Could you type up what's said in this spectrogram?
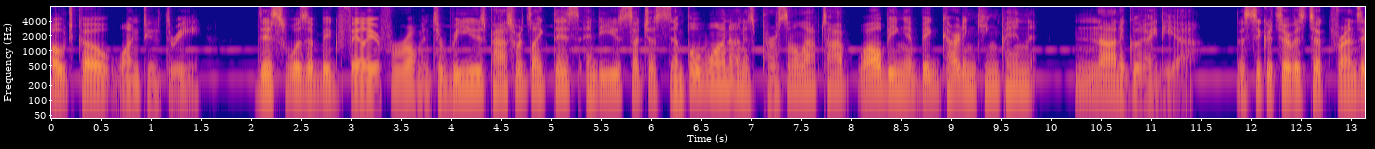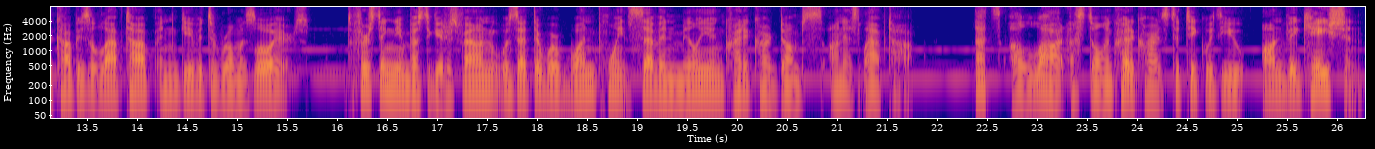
Ochko123. This was a big failure for Roman. To reuse passwords like this and to use such a simple one on his personal laptop while being a big carding kingpin, not a good idea. The Secret Service took forensic copies of the laptop and gave it to Roman's lawyers. The first thing the investigators found was that there were 1.7 million credit card dumps on his laptop. That's a lot of stolen credit cards to take with you on vacation.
